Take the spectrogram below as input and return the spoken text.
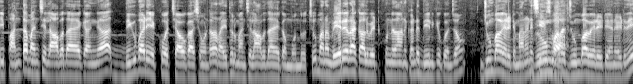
ఈ పంట మంచి లాభదాయకంగా దిగుబడి ఎక్కువ వచ్చే అవకాశం ఉంటుంది రైతులు మంచి లాభదాయకం పొందొచ్చు. మనం వేరే రకాలు పెట్టుకునే దానికంటే దీనికి కొంచెం జూంబా వెరైటీ మనని జూంబా. వెరైటీ అనేది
